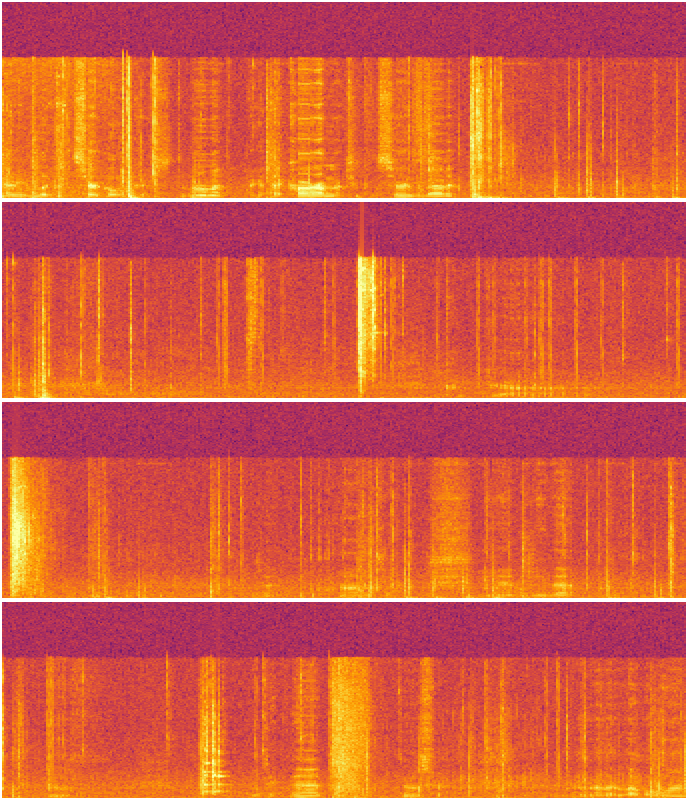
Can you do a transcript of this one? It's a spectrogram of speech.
I haven't even looked at the circle at the moment I got that car. I'm not too concerned about it. Oh, yeah, I don't that. I'll take that. Those for another level one.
